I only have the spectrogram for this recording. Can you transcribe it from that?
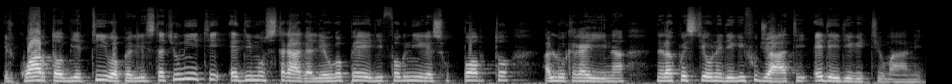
Il quarto obiettivo per gli Stati Uniti è dimostrare agli europei di fornire supporto all'Ucraina nella questione dei rifugiati e dei diritti umani.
